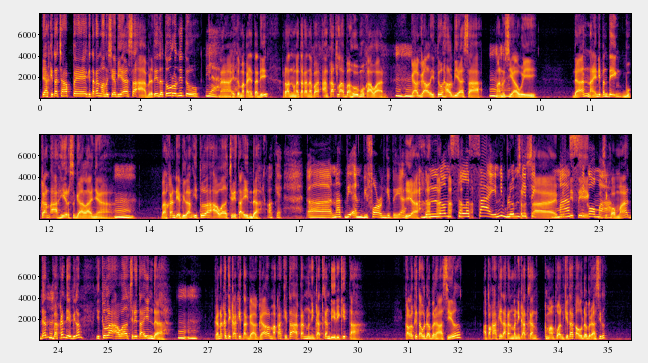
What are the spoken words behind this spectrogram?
ya kita capek, kita kan manusia biasa. Ah, berarti udah turun itu. Ya, nah, ya. itu makanya tadi Ran mengatakan apa? Angkatlah bahumu kawan. Mhm. Gagal itu hal biasa, manusiawi. Dan nah ini penting, bukan akhir segalanya. Hmm. Bahkan dia bilang itulah awal cerita indah. Oke, Eh, not the end before gitu ya? Iya. Belum selesai. Ini belum, titik, selesai, belum masih titik, koma. masih koma dan bahkan dia bilang itulah awal cerita indah. Mm-mm. Karena ketika kita gagal, maka kita akan meningkatkan diri kita. Kalau kita udah berhasil, apakah kita akan meningkatkan kemampuan kita kalau udah berhasil?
